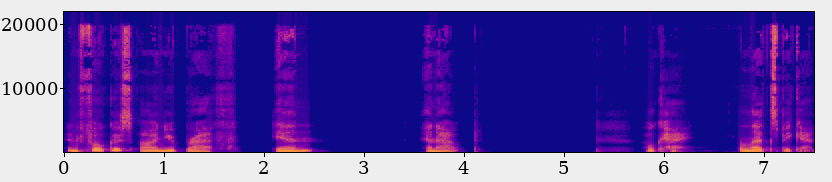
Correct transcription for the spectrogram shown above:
and focus on your breath in and out. Okay, let's begin.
